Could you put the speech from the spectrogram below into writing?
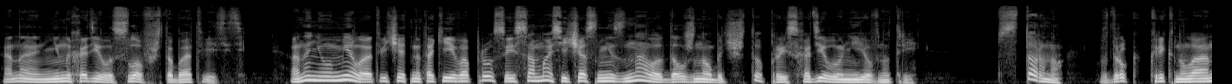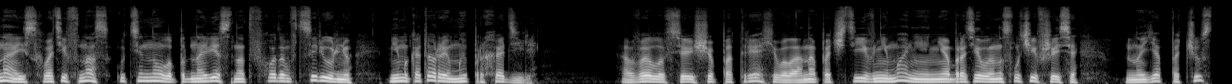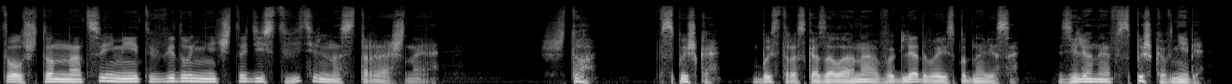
Она не находила слов, чтобы ответить. Она не умела отвечать на такие вопросы и сама сейчас не знала, должно быть, что происходило у нее внутри. «В сторону!» — вдруг крикнула она и, схватив нас, утянула под навес над входом в цирюльню, мимо которой мы проходили. Авелла все еще потряхивала, она почти и внимания не обратила на случившееся — но я почувствовал, что нация имеет в виду нечто действительно страшное. «Что?» «Вспышка», — быстро сказала она, выглядывая из-под навеса. «Зеленая вспышка в небе».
